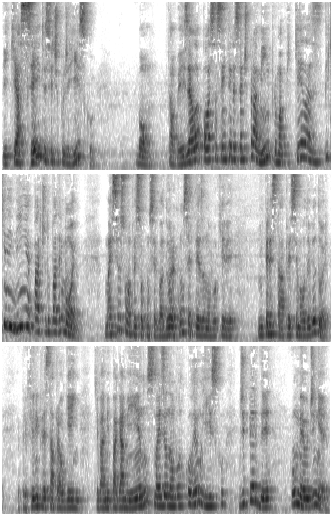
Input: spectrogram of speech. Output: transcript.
e que aceito esse tipo de risco, bom, talvez ela possa ser interessante para mim, para uma pequena, pequenininha parte do patrimônio. Mas se eu sou uma pessoa conservadora, com certeza não vou querer emprestar para esse mal devedor. Eu prefiro emprestar para alguém que vai me pagar menos, mas eu não vou correr o risco de perder o meu dinheiro.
